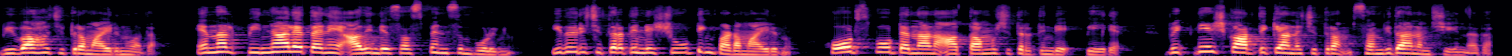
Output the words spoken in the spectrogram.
വിവാഹ ചിത്രമായിരുന്നു അത്. എന്നാൽ പിന്നാലെ തന്നെ അതിന്റെ സസ്പെൻസും പൊളിഞ്ഞു. ഇതൊരു ചിത്രത്തിന്റെ ഷൂട്ടിംഗ് പടമായിരുന്നു. ഹോട്ട്സ്പോട്ട് എന്നാണ് ആ തമിഴ് ചിത്രത്തിന്റെ പേര്. വിഘ്നേഷ് കാർത്തിക്കാണ് ചിത്രം സംവിധാനം ചെയ്യുന്നത്.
